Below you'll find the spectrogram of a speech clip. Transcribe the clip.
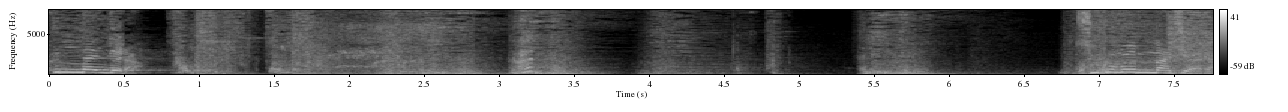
흩날려라. 죽음을 맞이하라.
